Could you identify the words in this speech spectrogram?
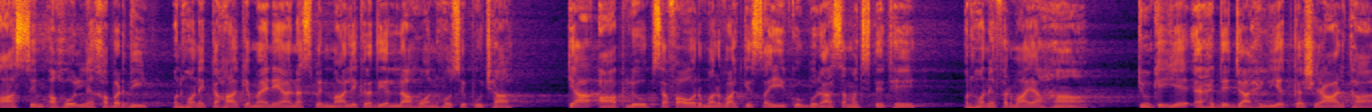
عاصم اہول نے خبر دی، انہوں نے کہا کہ میں نے انس بن مالک رضی اللہ عنہ سے پوچھا، کیا آپ لوگ صفا اور مروہ کی صحیح کو برا سمجھتے تھے؟ انہوں نے فرمایا ہاں کیونکہ یہ عہد جاہلیت کا شعار تھا۔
